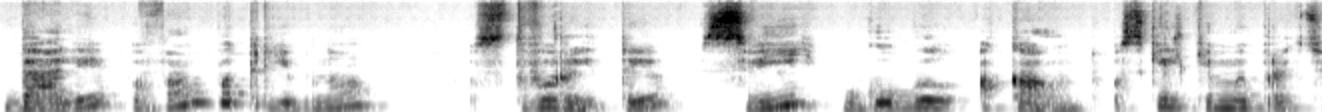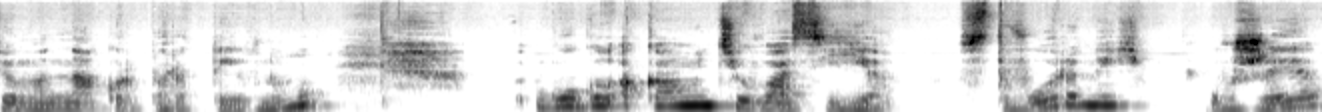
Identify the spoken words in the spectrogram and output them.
Далі вам потрібно створити свій Google аккаунт, оскільки ми працюємо на корпоративному Google аккаунті, у вас є створений уже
